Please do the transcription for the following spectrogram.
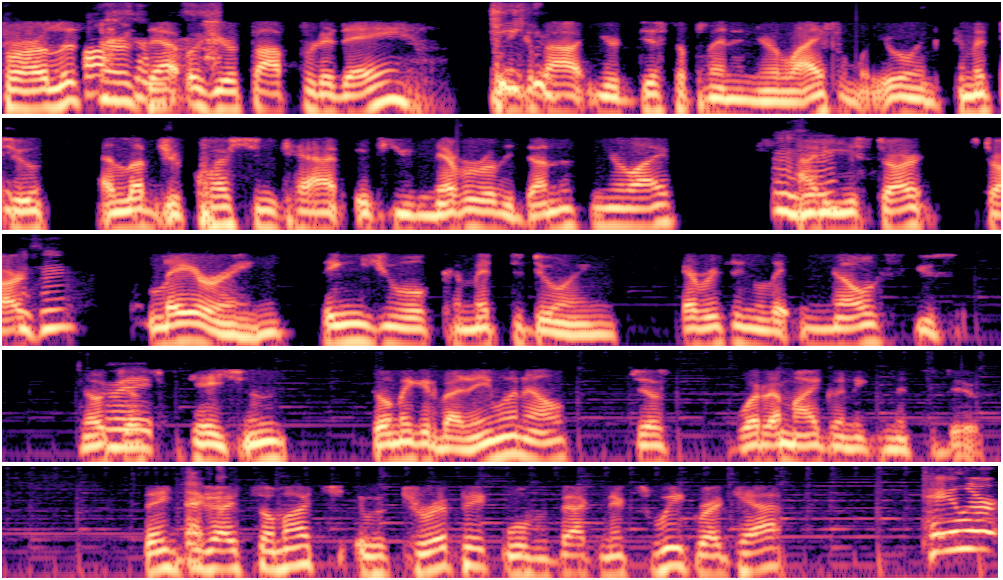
for our listeners, Awesome. that was your thought for today. Think about your discipline in your life and what you're willing to commit to. I loved your question, Kat. If you've never really done this in your life, how do you start? Start Mhm. layering things you will commit to doing everything. No excuses, no Right. justifications. Don't make it about anyone else. Just what am I going to commit to do? Thank you guys so much. It was terrific. We'll be back next week, right, Kat? Taylor,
